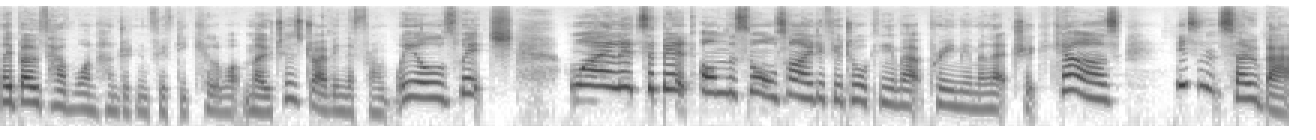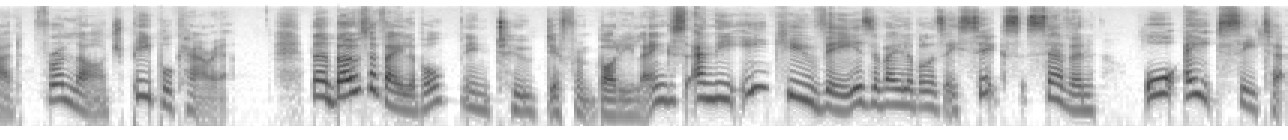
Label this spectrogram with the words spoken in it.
They both have 150 kilowatt motors driving the front wheels, which, while it's a bit on the small side if you're talking about premium electric cars, isn't so bad for a large people carrier. They're both available in two different body lengths, and the EQV is available as a 6, 7, or 8 seater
